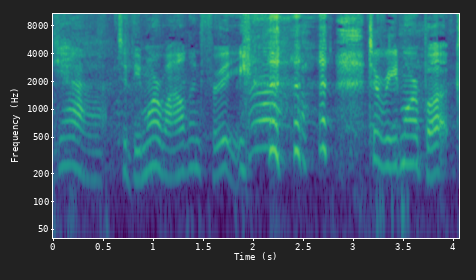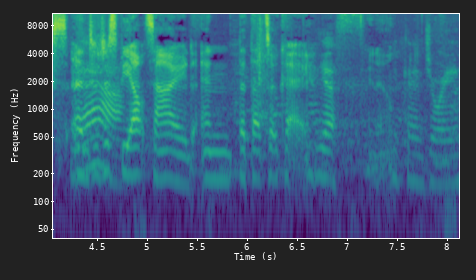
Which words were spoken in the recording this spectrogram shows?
Yeah, to be more wild and free, to read more books, and to just be outside, and that that's okay. Yes, You know. you can enjoy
